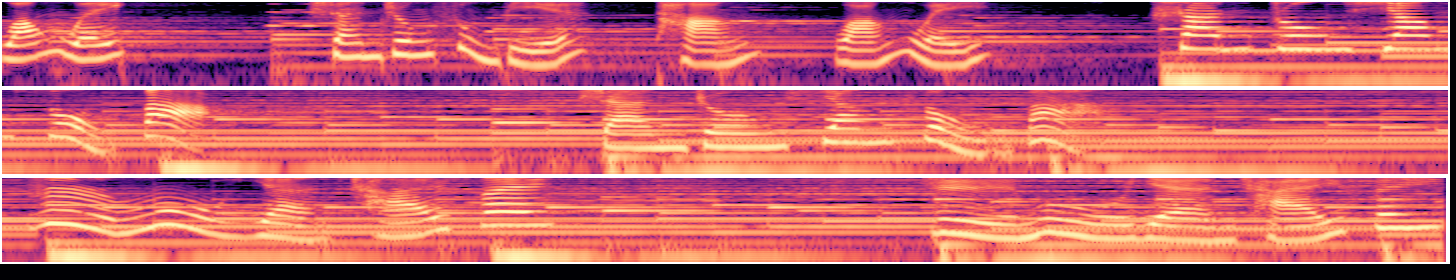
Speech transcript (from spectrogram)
王维。山中送别，唐·王维。山中相送罢。山中相送罢，日暮掩柴扉。日暮掩柴扉，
